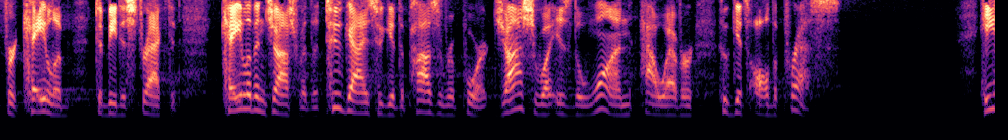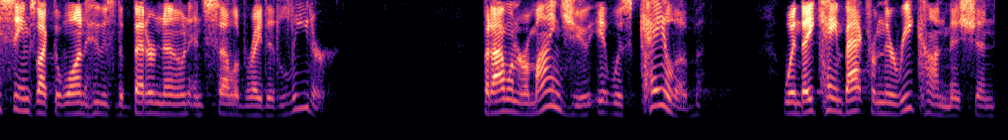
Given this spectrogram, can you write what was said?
for Caleb to be distracted. Caleb and Joshua, the two guys who give the positive report. Joshua is the one, however, who gets all the press. He seems like the one who is the better known and celebrated leader. But I want to remind you, it was Caleb, when they came back from their recon mission,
